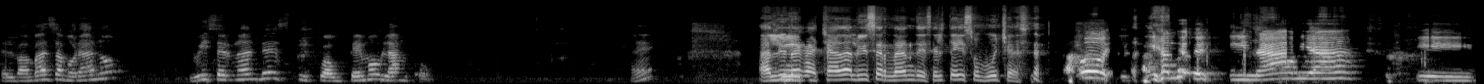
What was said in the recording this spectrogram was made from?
el Bambán Zamorano, Luis Hernández y Cuauhtémoc Blanco. ¿Eh? Hazle una agachada a Luis Hernández, él te hizo muchas. y, y Navia, y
